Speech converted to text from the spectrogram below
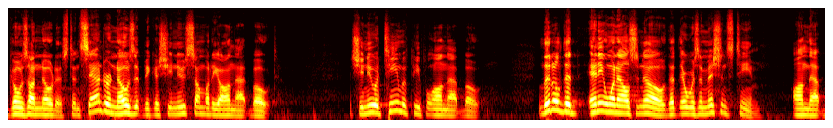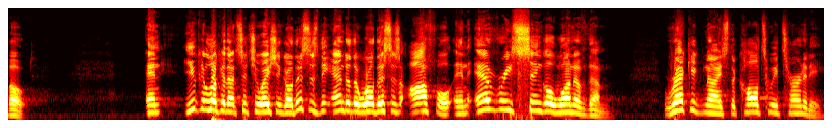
goes unnoticed. And Sandra knows it because she knew somebody on that boat. She knew a team of people on that boat. Little did anyone else know that there was a missions team on that boat. And you can look at that situation and go, This is the end of the world. This is awful. And every single one of them recognized the call to eternity.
